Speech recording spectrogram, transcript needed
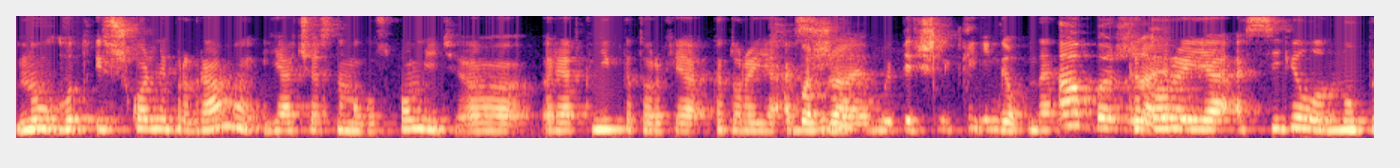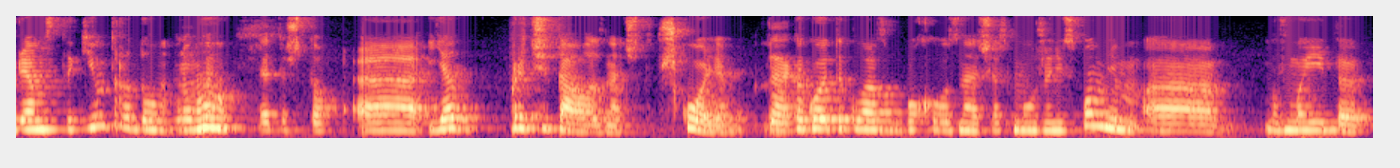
ну, вот из школьной программы я, честно, могу вспомнить э, ряд книг, которых я, которые я осилила. Обожаю. Мы перешли к книгам. Да. Обожаю. Которые я осилила, ну, прям с таким трудом. Ну, Ну, это что? Э, Я прочитала, значит, в школе. Так. Какой-то класс, бог его знает, сейчас мы уже не вспомним. э, В мои-то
